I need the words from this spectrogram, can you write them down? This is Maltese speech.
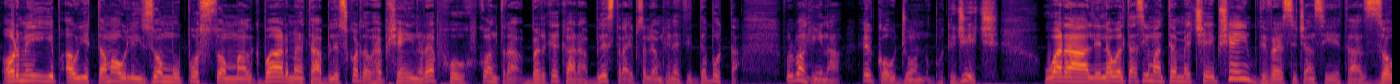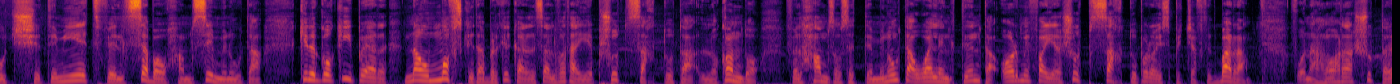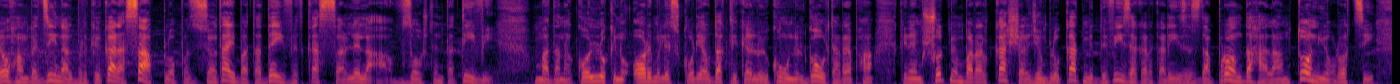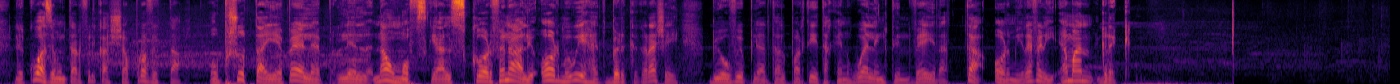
Qormi jibqgħu jittamaw li jżommu posthom mal-kbar meta bl-iskorta u ħebxejn rebħu kontra Birkirkara bl-istrajbs li kienet jiddebutta fuq il-bankina il-coach John Buttigieg. Wara li l-ewwel taqsima ntemmet xejn b'xejn b'diversi ċansijiet ta' żewġ timijiet fil-57 minuta kien il-goalkeeper Naumowski ta' Birkirkara li salva tajjeb xut saħtu ta' Lokondo. Fil-65 minuta Wellington ta' Qormi fajja xut b'saħħtu però jispiċċa ftit barra. Fuq in-naħa l-oħra, xutta jew ħambet żin għal Birkirkara sab l-oppożizzjoni tajba ta' David Cassar li laqa' f'żewġ tentattivi. Madanakollu kienu qormi li skorjaw dak li kellu jkun il-gowl tar-rebħa. Kien hemm xutt minn barra l-kaxxa li ġie mblukkat mid-difiża Karkariża iżda pront daħal Antonio Rozzi li kważi minn tarf il-kaxxa approfitta u b'xutt tajjeb għeleb lil Naumovski għal skor finali qormi wieħed Birkirkara xejn. BOV plejer tal-partita kien Wellington Vieira ta' qormi referee Eman Grech.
